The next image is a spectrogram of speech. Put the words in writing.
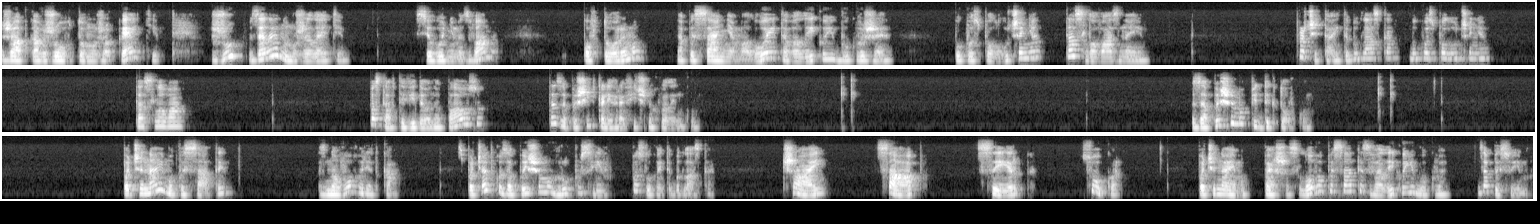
Жабка в жовтому жакеті, жук в зеленому жилеті. Сьогодні ми з вами повторимо написання малої та великої букви Ж, буквосполучення та слова з неї. Прочитайте, будь ласка, буквосполучення та слова. Поставте відео на паузу та запишіть каліграфічну хвилинку. Запишемо під диктовку. Починаємо писати з нового рядка. Спочатку запишемо групу слів. Послухайте, будь ласка. Чай, цап, цирк, цукор. Починаємо перше слово писати з великої букви. Записуємо.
